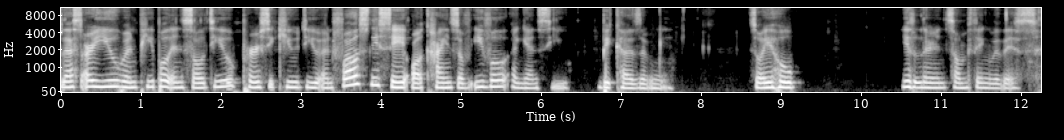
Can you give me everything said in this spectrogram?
Blessed are you when people insult you, persecute you, and falsely say all kinds of evil against you because of me. So I hope you learned something with this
